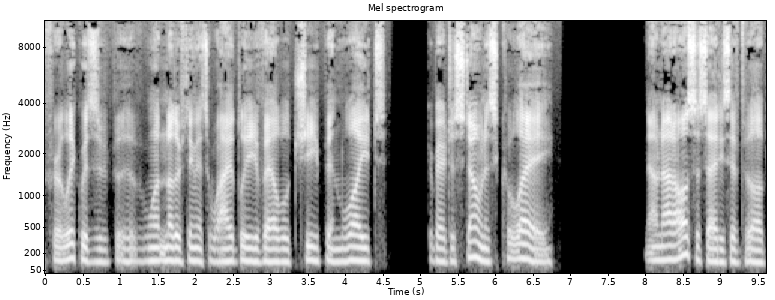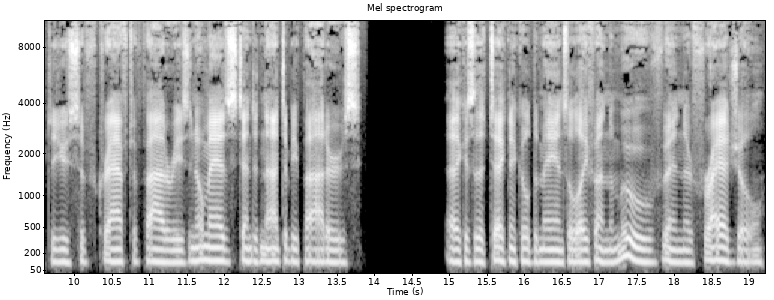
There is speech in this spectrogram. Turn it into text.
for liquids, one another thing that's widely available, cheap and light compared to stone is clay. Now, not all societies have developed the use of craft of potteries. Nomads tended not to be potters because uh, of the technical demands of life on the move and they're fragile.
